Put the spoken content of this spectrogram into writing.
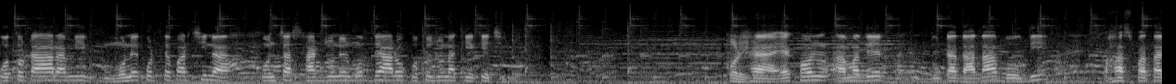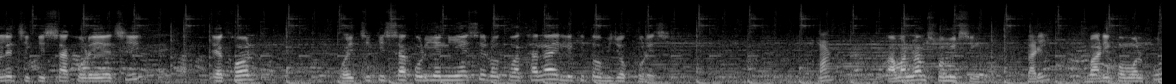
অতটা আর আমি মনে করতে পারছি না। পঞ্চাশ ষাট জনের মধ্যে আরও কতজনা কে কে ছিল? করে হ্যাঁ এখন আমাদের দুটা দাদা বৌদি হাসপাতালে চিকিৎসা করিয়েছি। এখন ওই চিকিৎসা করিয়ে নিয়ে এসে রতুয়া থানায় লিখিত অভিযোগ করেছি। আমার আমার নাম সমীর সিংহ। বাড়ি? বাড়ি কমলপুর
